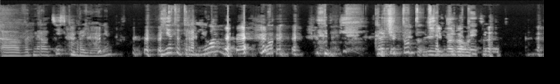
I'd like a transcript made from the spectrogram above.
э, в Адмиралтейском районе. И этот район, он... короче, тут всякие вот эти вот...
